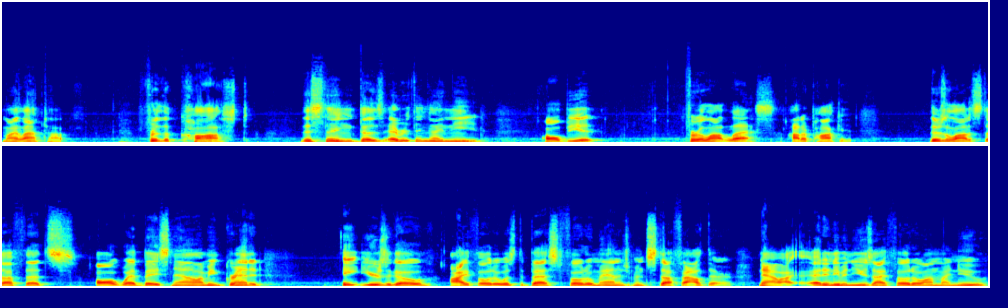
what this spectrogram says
my laptop. For the cost, this thing does everything I need, albeit for a lot less out of pocket. There's a lot of stuff that's all web based now. I mean, granted, eight years ago, iPhoto was the best photo management stuff out there. Now, I, I didn't even use iPhoto on my new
